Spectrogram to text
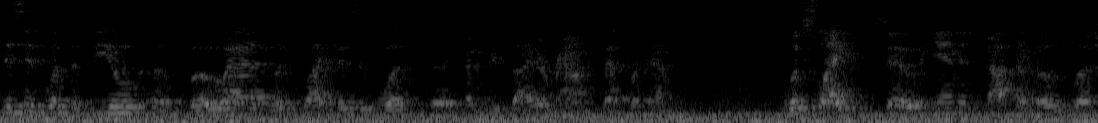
this is what the field of Boaz looks like. This is what the countryside around Bethlehem looks like. So again, it's not the most lush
